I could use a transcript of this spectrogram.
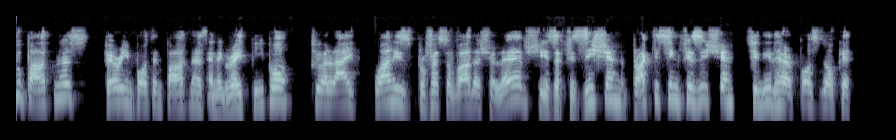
two partners, very important partners and a great people to Alike. One is Professor Varda Shalev. She is a physician, practicing physician. She did her postdoc at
